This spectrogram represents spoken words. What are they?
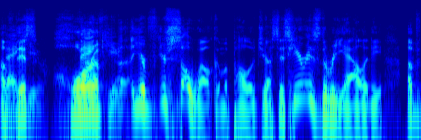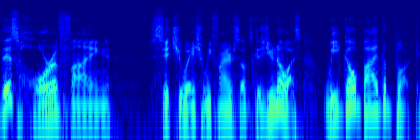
of Thank this you. horror. Thank you. Uh, you're you're so welcome, Apollo Justice. Here is the reality of this horrifying situation we find ourselves because you know us. We go by the book.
